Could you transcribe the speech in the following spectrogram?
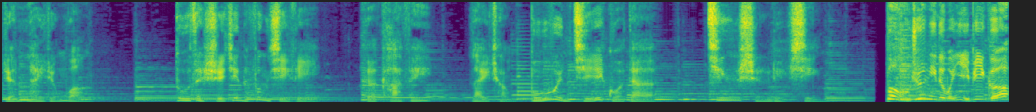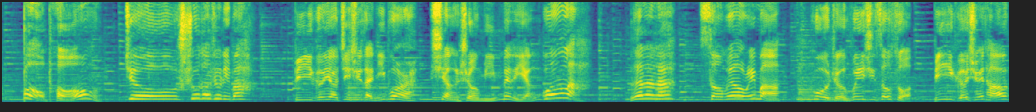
人来人往，躲在时间的缝隙里喝咖啡。来一场不问结果的精神旅行，保证你的文艺逼格爆棚。就说到这里吧，逼格要继续在尼泊尔享受明媚的阳光了。来来来，扫描二维码或者微信搜索“逼格学堂”，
